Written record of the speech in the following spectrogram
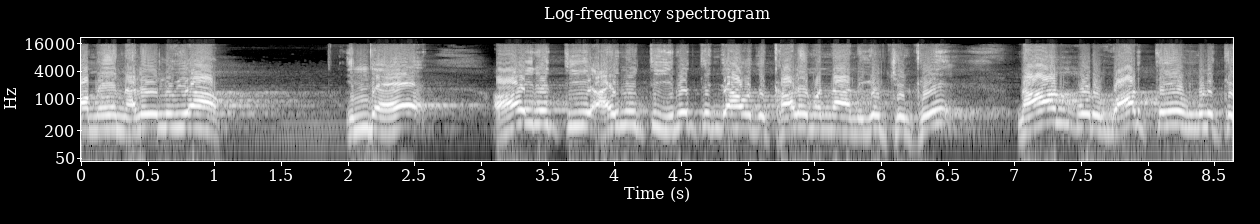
ஆமே நலையலுவியா இந்த ஆயிரத்தி ஐநூத்தி இருபத்தஞ்சாவது காலை மன்னா நிகழ்ச்சிக்கு நான் ஒரு வார்த்தையை உங்களுக்கு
